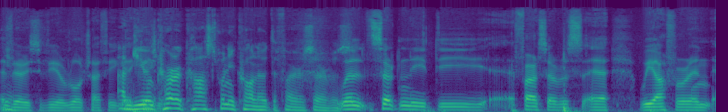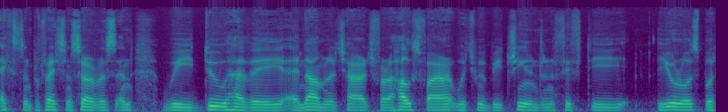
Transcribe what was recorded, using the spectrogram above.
a yeah. very severe road traffic. And do you incur a cost when you call out the fire service? Well, certainly the uh, fire service uh, we offer an excellent professional service, and we do have a, a nominal charge for a house fire, which would be three hundred and fifty euros, but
